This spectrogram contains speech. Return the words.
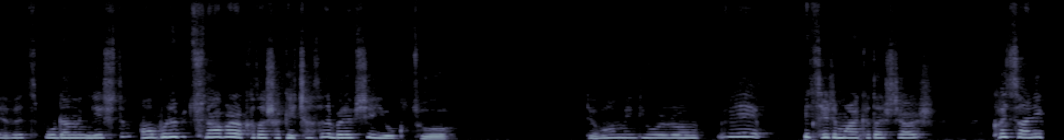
Evet buradan geçtim. Aa burada bir tünel var arkadaşlar. Geçen sene böyle bir şey yoktu. Devam ediyorum. Ve bitirdim arkadaşlar. Kaç saniye?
